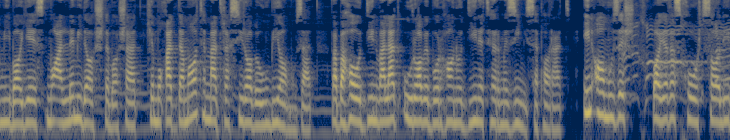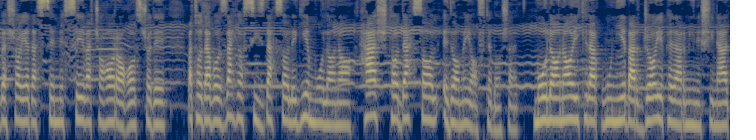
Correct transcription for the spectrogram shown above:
می بایست معلمی داشته باشد که مقدمات مدرسی را به او بیاموزد. و بهاءالدین ولد او را به برهان الدین ترمزی می سپارد این آموزش باید از خردسالی و شاید از سن سه و چهار آغاز شده و تا دوازده یا سیزده سالگی مولانا هشت تا ده سال ادامه یافته باشد. مولانایی که در قونیه بر جای پدر می نشیند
